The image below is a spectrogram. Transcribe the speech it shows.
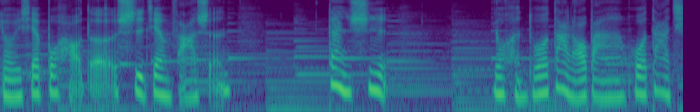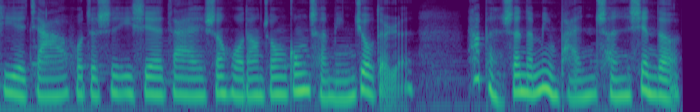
有一些不好的事件发生。但是有很多大老板或大企业家，或者是一些在生活当中功成名就的人，他本身的命盘呈现的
